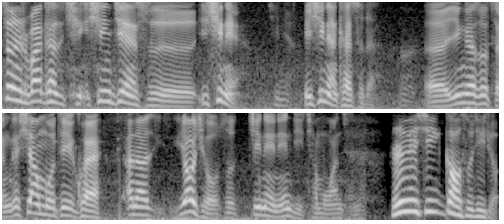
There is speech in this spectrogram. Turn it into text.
正式班开始新新建是一七年，七年，一七年开始的。呃，应该说整个项目这一块按照要求是今年年底全部完成的。任元新告诉记者，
